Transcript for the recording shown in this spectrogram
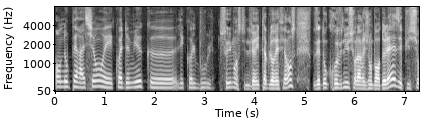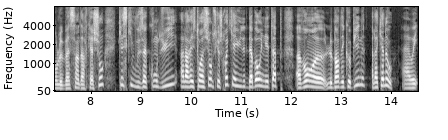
en opération et quoi de mieux que l'école Boulle. Absolument, c'est une véritable référence. Vous êtes donc revenu sur la région bordelaise et puis sur le bassin d'Arcachon. Qu'est-ce qui vous a conduit à la restauration? Parce que je crois qu'il y a eu d'abord une étape avant euh, le bar des copines à la Cano. Ah oui,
